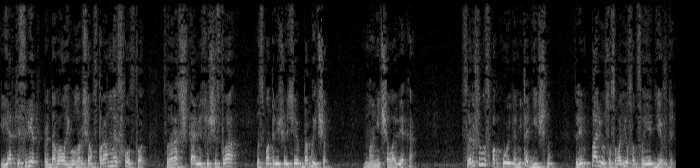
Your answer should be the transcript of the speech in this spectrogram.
И яркий свет придавал его зрачкам странное сходство с зрачками существа, высматривающего добычу, но не человека. Совершенно спокойно, методично, Лемпариус освободился от своей одежды.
